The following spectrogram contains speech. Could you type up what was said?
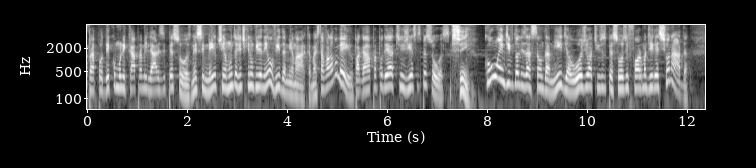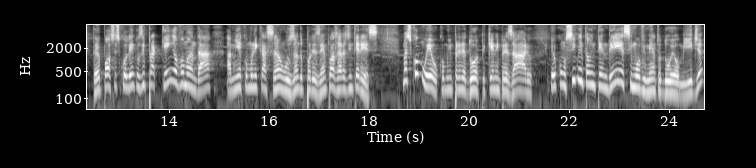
para poder comunicar para milhares de pessoas. Nesse meio tinha muita gente que não queria nem ouvir da minha marca, mas estava lá no meio, eu pagava para poder atingir essas pessoas. Sim. Com a individualização da mídia, hoje eu atingo as pessoas de forma direcionada. Então eu posso escolher, inclusive, para quem eu vou mandar a minha comunicação, usando, por exemplo, as áreas de interesse. Mas como eu, como empreendedor, pequeno empresário, eu consigo então entender esse movimento do eu mídia,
